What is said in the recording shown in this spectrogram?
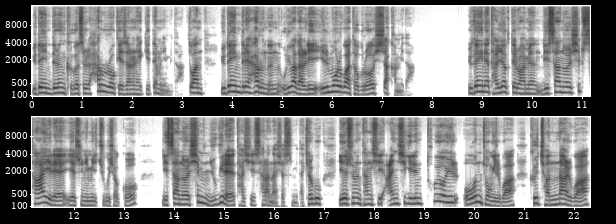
유대인들은 그것을 하루로 계산을 했기 때문입니다. 또한 유대인들의 하루는 우리와 달리 일몰과 더불어 시작합니다. 유대인의 달력대로 하면 니산월 14일에 예수님이 죽으셨고 니산 월 16일에 다시 살아나셨습니다. 결국 예수는 당시 안식일인 토요일 온 종일과 그 전날과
